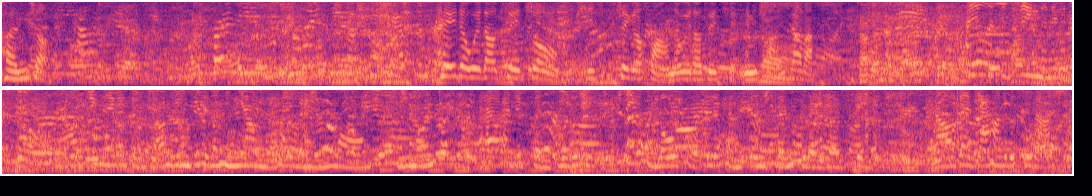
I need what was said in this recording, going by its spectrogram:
横着。黑的味道最重，皮这个黄的味道最浅，你们尝一下吧。它用的是 Gin 的那个酒，然后 Gin 的那个酒主要是用这些东西酿的，它有柠檬、柠檬籽，还有它这本地就是这是一个很 local，就是很本本土的一个 Gin，然后再加上这个苏打水。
